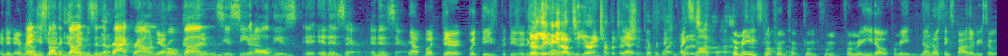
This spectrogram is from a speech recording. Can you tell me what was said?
and then everyone and you saw the guns in the yeah. background, Yeah. pro guns. You see Yeah. all these. It, it is there. It is there. Yeah, but they're but these but these are the They're leaving it up to your interpretation. Yeah, interpretation. Like, It's not, though. For me, It's for, not, from, though. from, from, from, for me though, for me, none of those things bother me. So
